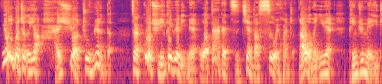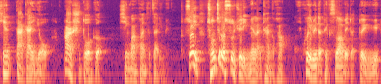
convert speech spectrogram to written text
用过这个药还需要住院的。在过去一个月里面，我大概只见到四位患者，而我们医院平均每一天大概有二十多个新冠患者在里面。所以从这个数据里面来看的话，惠瑞的 Paxlovid 对于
